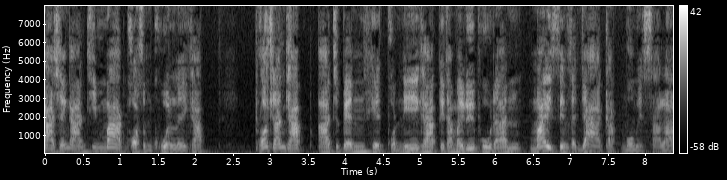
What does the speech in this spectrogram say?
การใช้งานที่มากพอสมควรเลยครับ เพราะฉะนั้นครับอาจจะเป็นเหตุผลนี้ครับที่ทำให้ลิเวอร์พูลนั้นไม่เซ็นสัญญากับโมเมดซาร่า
